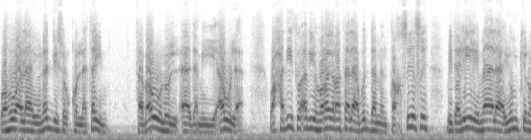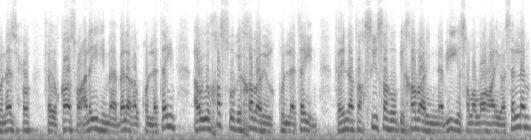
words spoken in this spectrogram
وهو لا ينجس القلتين فبول الآدمي أولى. وحديث أبي هريرة لا بد من تخصيصه بدليل ما لا يمكن نزحه فيقاس عليه ما بلغ القلتين أو يخص بخبر القلتين. فإن تخصيصه بخبر النبي صلى الله عليه وسلم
